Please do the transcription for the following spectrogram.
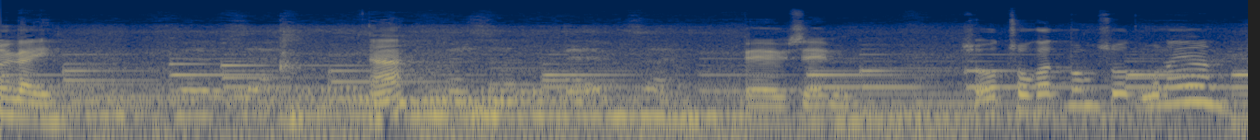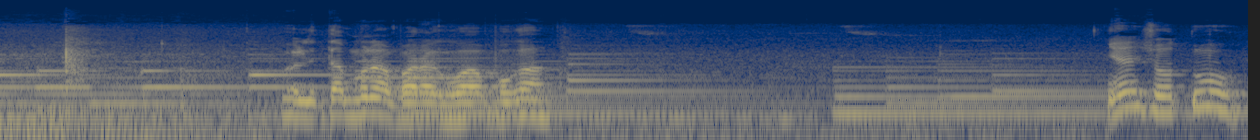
nakalagay? Ha? PFSM. Suot, sukat mo. Suot mo na yan. Balitan mo na para gwapo ka. Yan, suot mo.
